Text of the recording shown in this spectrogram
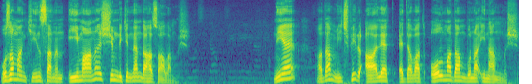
O zamanki insanın imanı şimdikinden daha sağlammış. Niye? Adam hiçbir alet, edevat olmadan buna inanmış.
